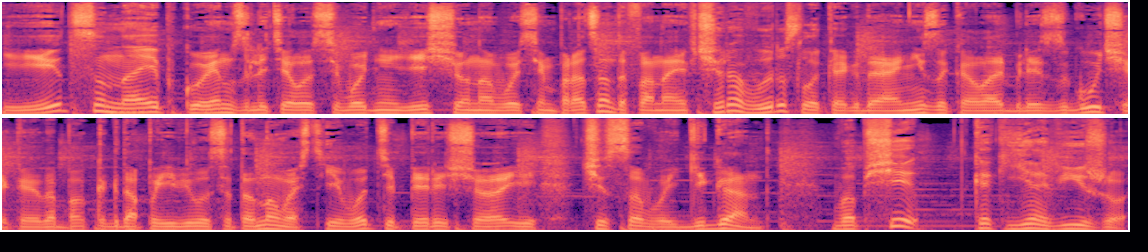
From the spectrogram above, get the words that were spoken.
И цена ApeCoin взлетела сегодня еще на 8%. Она и вчера выросла, когда они заколабились с Gucci, когда, когда появилась эта новость, и вот теперь еще и часовой гигант. Вообще, как я вижу,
